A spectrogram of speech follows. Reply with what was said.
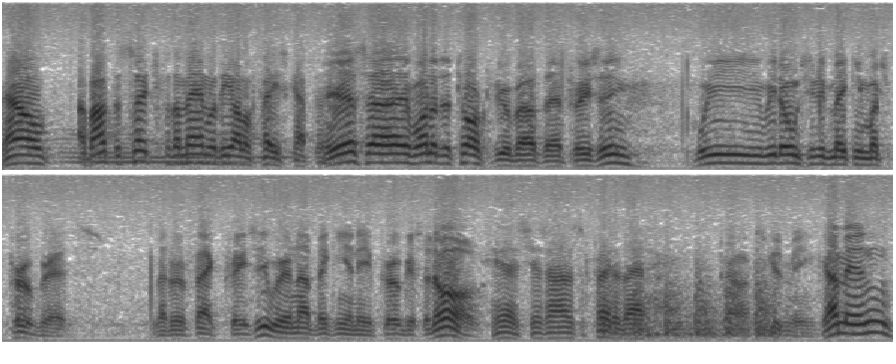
Now, about the search for the man with the yellow face, Captain. Yes, I wanted to talk to you about that, Tracy. We we don't seem to be making much progress. Matter of fact, Tracy, we're not making any progress at all. Yes, yes, I was afraid of that. Oh, excuse me. Come in.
